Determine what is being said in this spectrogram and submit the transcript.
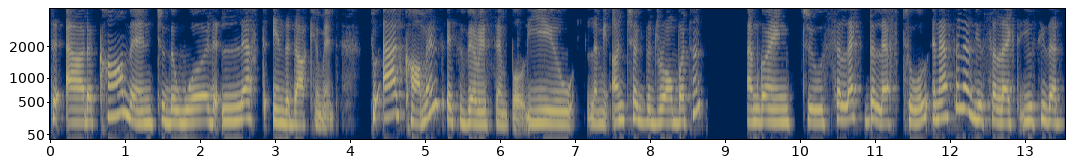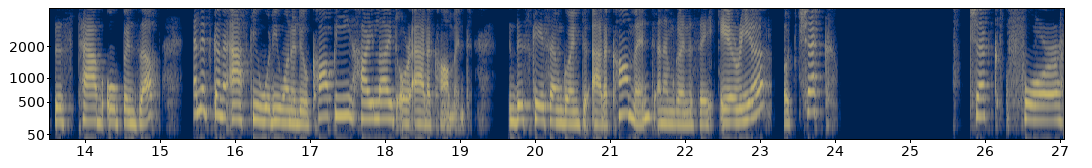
to add a comment to the word left in the document. To add comments, it's very simple. You let me uncheck the draw button. I'm going to select the left tool. And as soon as you select, you see that this tab opens up and it's going to ask you what do you want to do, copy, highlight, or add a comment. In this case, I'm going to add a comment and I'm going to say area or check, check for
